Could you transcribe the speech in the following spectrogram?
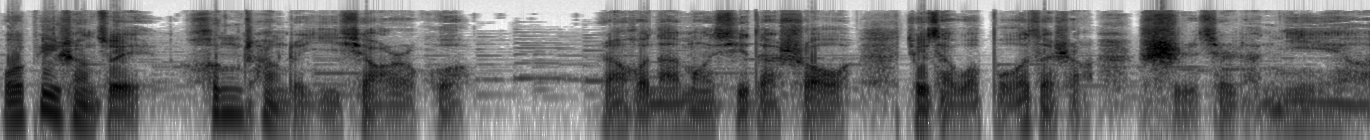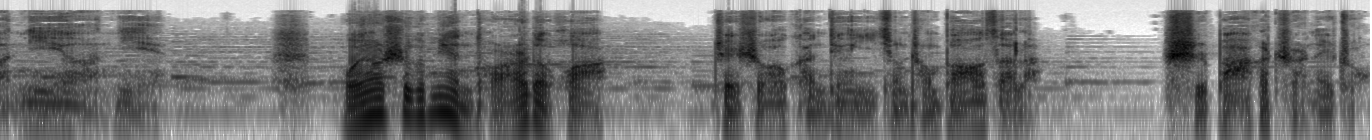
我闭上嘴，哼唱着一笑而过，然后南梦溪的手就在我脖子上使劲的捏啊捏啊捏。我要是个面团的话，这时候肯定已经成包子了，十八个褶那种。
